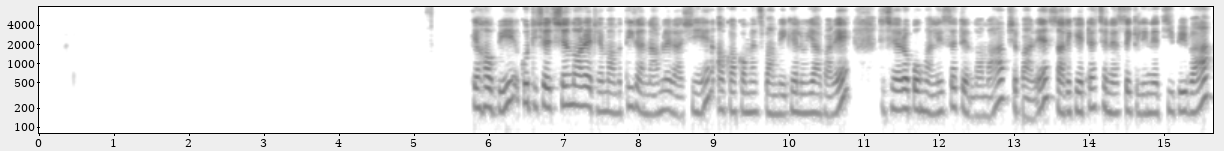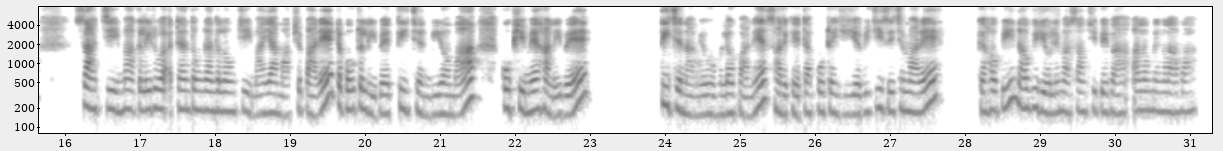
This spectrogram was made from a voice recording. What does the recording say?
ကဲဟုတ်ပြီအခု teacher ရှင်းသွားတဲ့အထဲမှာမသိတာနားမလဲတာရှိရင်အောက်က comments ပါမေးခဲ့လို့ရပါတယ် teacher တော့ပုံမှန်လေးစက်တင်သွားမှာဖြစ်ပါတယ်စာတကယ်တက်ချင်တဲ့စိတ်ကလေးနဲ့ကြည်ပေးပါစာကြည်မှကလေးတို့ကအတန်းသုံးတန်းသလုံးကြည်မှရမှာဖြစ်ပါတယ်တပုတ်တလီပဲတည်ချင်ပြီးတော့မှကိုဖြေမဲ့ဟာလေးပဲတည်ချင်တာမျိုးမလုပ်ပါနဲ့စာတကယ်တက်ဖို့တရည်ရွယ်ပြီးကြည်စေချင်ပါတယ်ကဲဟုတ်ပြီနောက်ဗီဒီယိုလေးမှာစောင့်ကြည့်ပေးပါအားလုံးမင်္ဂလာပါ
